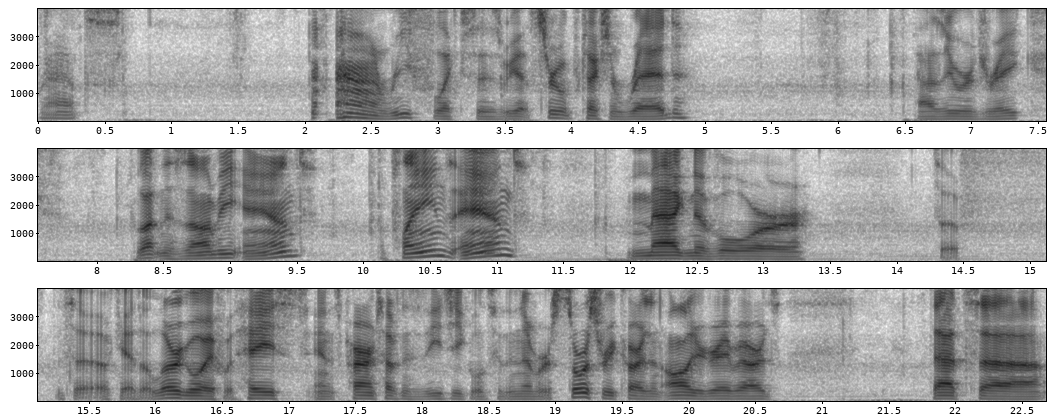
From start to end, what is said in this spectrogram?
Rats. Reflexes. We got Circle Protection Red. Azure Drake. Gluttonous Zombie. And the Plains. And Magnivore. It's a it's a, okay, it's a Lhurgoyf with haste, and its power and toughness is each equal to the number of sorcery cards in all your graveyards. That's a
